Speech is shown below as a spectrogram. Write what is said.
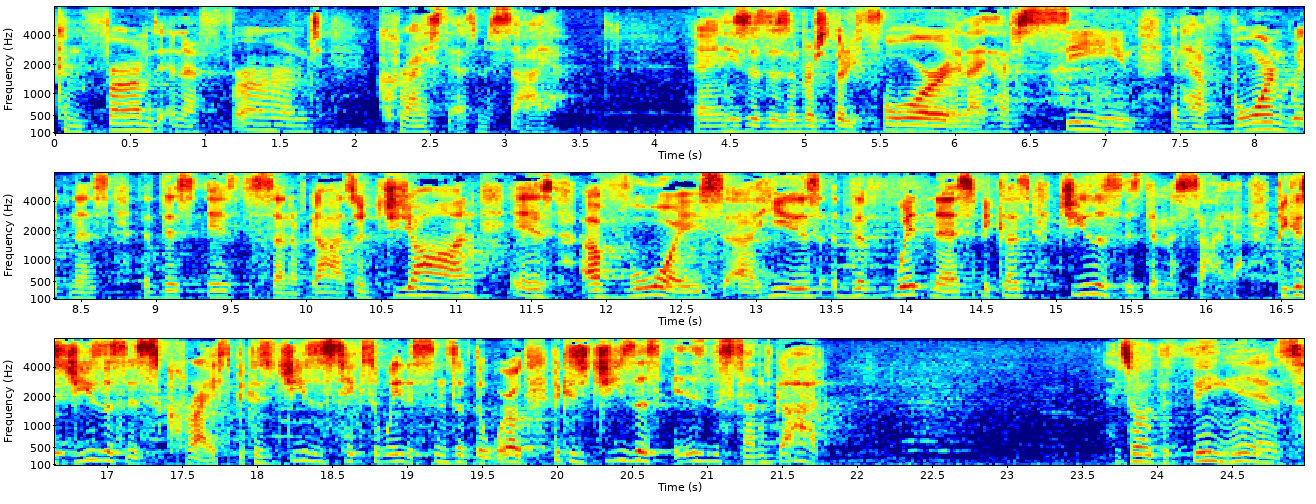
confirmed and affirmed Christ as Messiah. And he says this in verse 34 and I have seen and have borne witness that this is the Son of God. So John is a voice, uh, he is the witness because Jesus is the Messiah, because Jesus is Christ, because Jesus takes away the sins of the world, because Jesus is the Son of God. And so the thing is,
